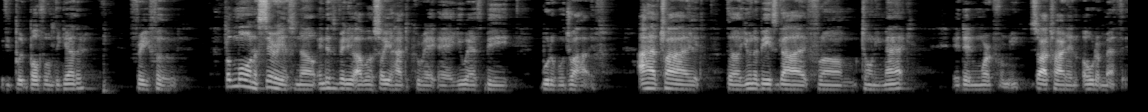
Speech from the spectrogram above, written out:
if you put both of them together, free food. But more on a serious note, in this video I will show you how to create a USB bootable drive. I have tried the Unibeast guide from Tony Mac. It didn't work for me. So I tried an older method,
